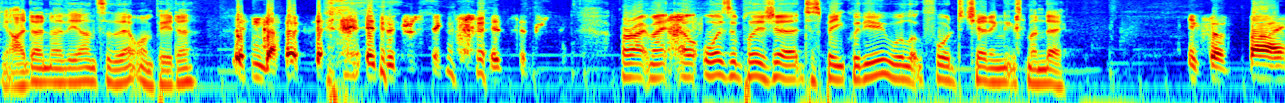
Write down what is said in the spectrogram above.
Yeah, I don't know the answer to that one, Peter. no, it's interesting. It's interesting. All right, mate. Always a pleasure to speak with you. We'll look forward to chatting next Monday. Excellent. Bye.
